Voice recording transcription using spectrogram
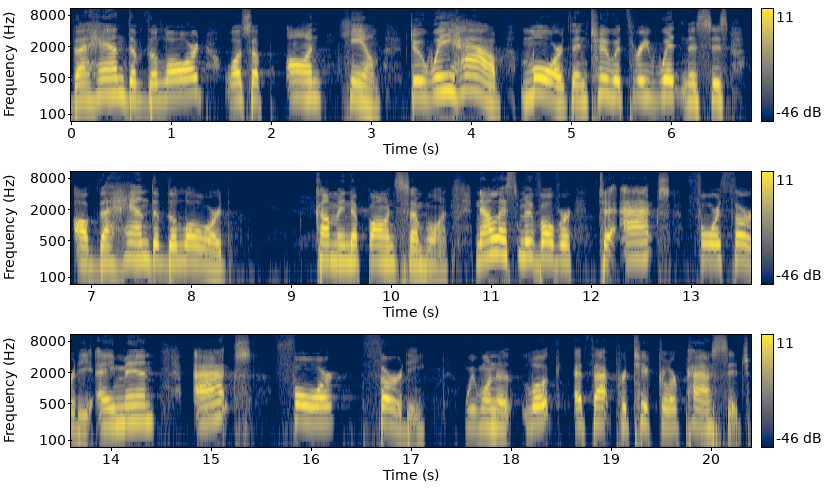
the hand of the Lord was upon him. Do we have more than two or three witnesses of the hand of the Lord coming upon someone? Now let's move over to Acts 4:30. Amen. Acts 4:30 we want to look at that particular passage.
